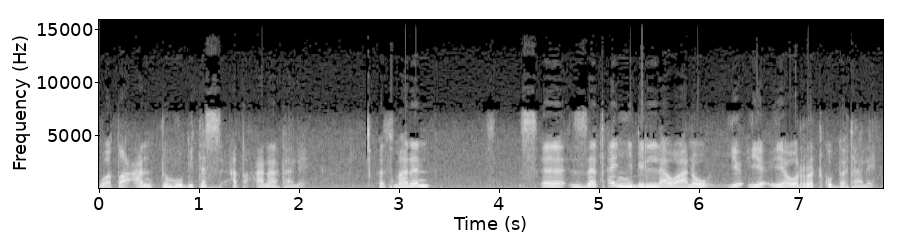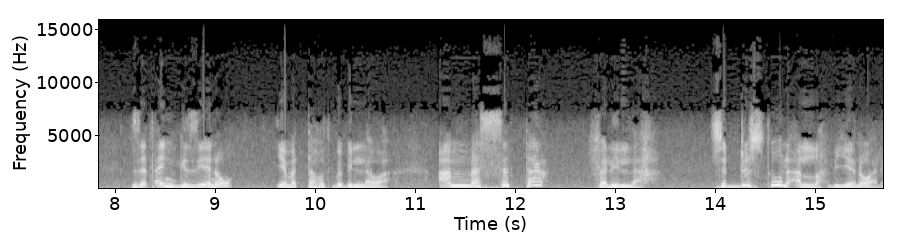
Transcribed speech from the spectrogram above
ወጠዓንትሁ ቢተስዓ ጠዓናት አለ። ዑስማንን ዘጠኝ ቢላዋ ነው ያወረድኩበት አለ። ዘጠኝ ጊዜ ነው የመታሁት በቢላዋ። አመ ስታ ፈሊላህ ስድስቱ ለአላህ ብዬ ነው አለ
